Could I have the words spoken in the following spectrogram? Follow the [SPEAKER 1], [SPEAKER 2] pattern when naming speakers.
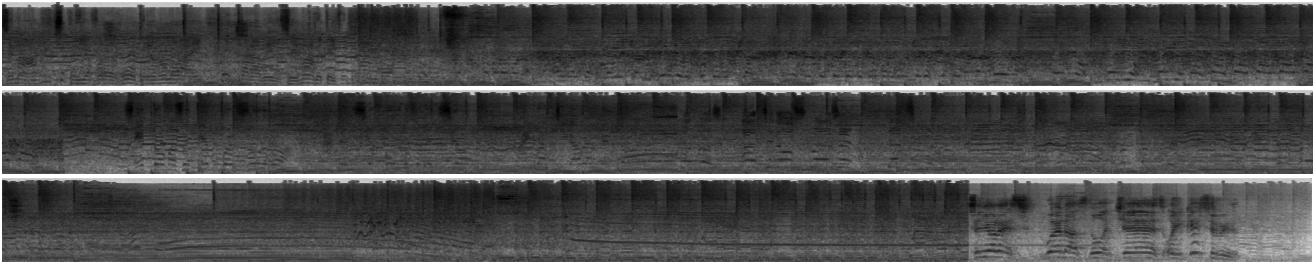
[SPEAKER 1] Benzema. Se pedía fuera de juego, pero no lo hay. Encara Benzema, mete el...
[SPEAKER 2] Señores, buenas noches. Oye, ¿qué es ese ruido?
